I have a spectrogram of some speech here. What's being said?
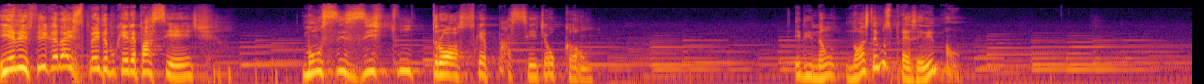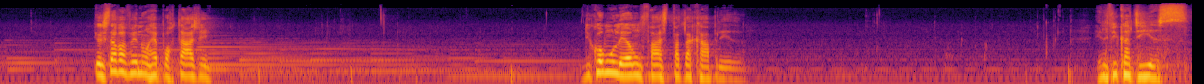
E ele fica na espreita porque ele é paciente. Irmão, se existe um troço que é paciente, é o cão. Ele não, nós temos pressa, ele não. Eu estava vendo uma reportagem de como o leão faz para atacar a presa. Ele fica dias.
